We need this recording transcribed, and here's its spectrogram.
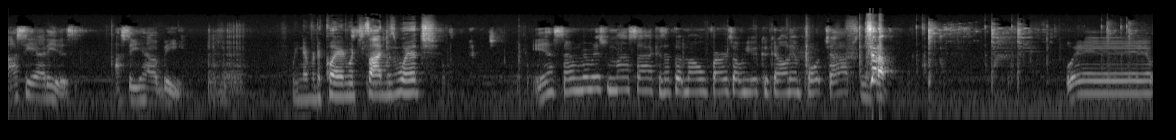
I see how it is. I see how it be. We never declared which side was which. Yes, I remember this was my side because I put my own furs over here cooking all them pork chops. Shut up! Well,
